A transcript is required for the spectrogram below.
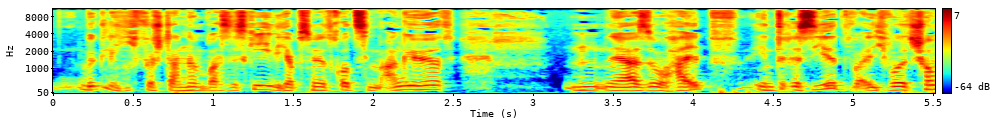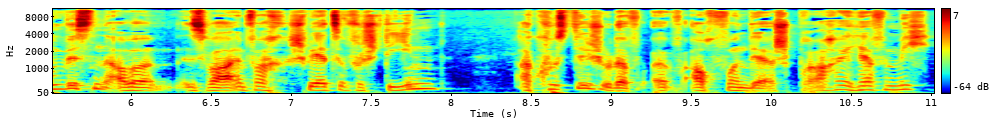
wirklich nicht verstanden, um was es geht. Ich habe es mir trotzdem angehört, hm, ja, so halb interessiert, weil ich wollte schon wissen, aber es war einfach schwer zu verstehen, akustisch oder auch von der Sprache her für mich.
